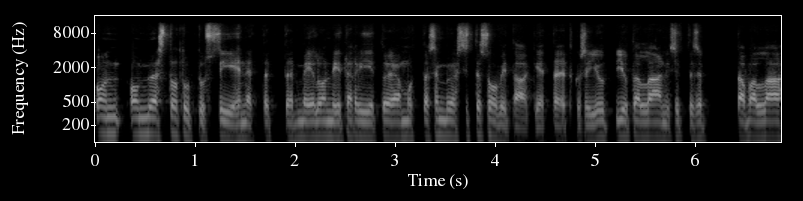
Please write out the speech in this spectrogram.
on, on myös totuttu siihen, että, että meillä on niitä riitoja, mutta se myös sitten sovitaakin, että, että kun se jutellaan, niin sitten se tavallaan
